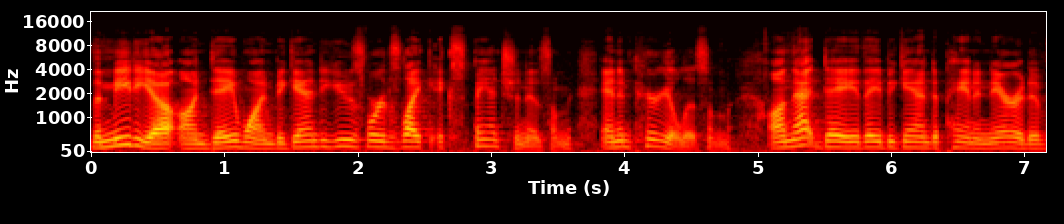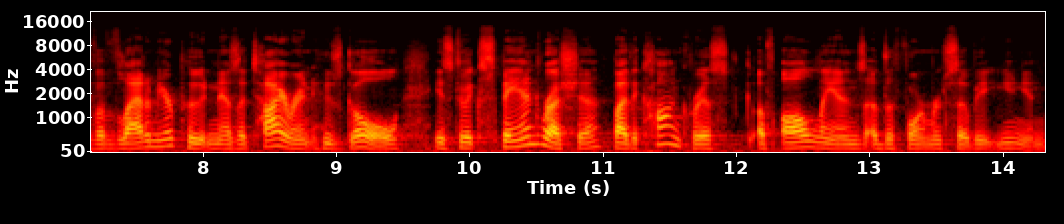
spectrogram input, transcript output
The media on day one began to use words like expansionism and imperialism. On that day, they began to paint a narrative of Vladimir Putin as a tyrant whose goal is to expand Russia by the conquest of all lands of the former Soviet Union.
